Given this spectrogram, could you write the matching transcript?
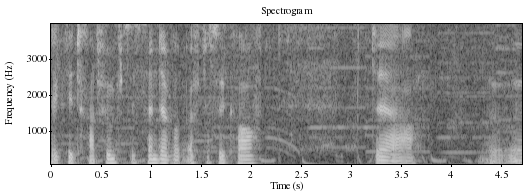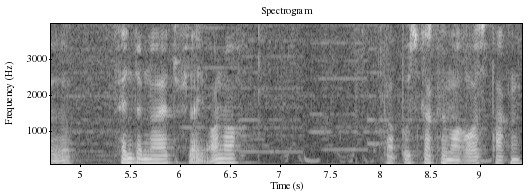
der geht gerade 50 Cent, der wird öfters gekauft. Der äh, Phantom Knight vielleicht auch noch. Babuska können wir rauspacken.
